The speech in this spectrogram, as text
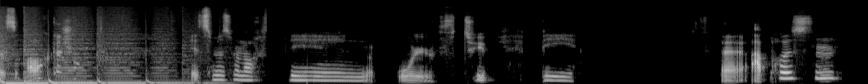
Das auch geschafft. Jetzt müssen wir noch den Ulf Typ B äh, abrüsten.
